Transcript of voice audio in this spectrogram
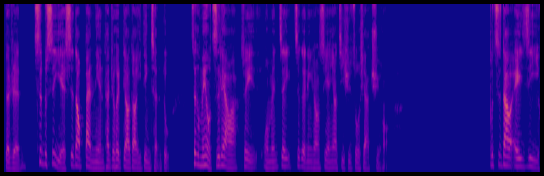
的人，是不是也是到半年他就会掉到一定程度？这个没有资料啊，所以我们这这个临床试验要继续做下去哈。不知道 AZ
